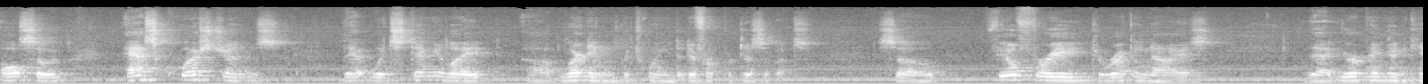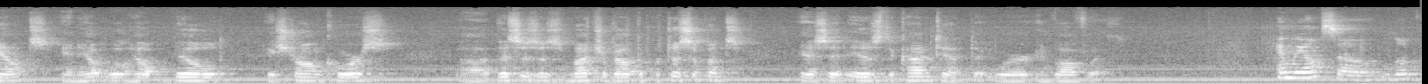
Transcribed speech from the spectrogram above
also ask questions that would stimulate uh, learning between the different participants. So feel free to recognize that your opinion counts and it will help build a strong course. Uh, this is as much about the participants as it is the content that we're involved with. And we also look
